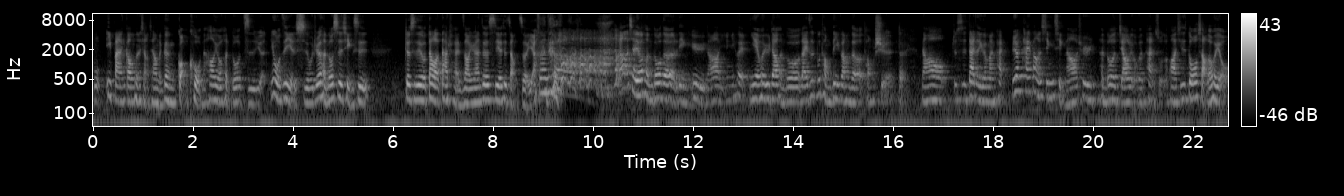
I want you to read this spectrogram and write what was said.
我一般高中生想象的更广阔，然后有很多资源。因为我自己也是，我觉得很多事情是，就是到了大学才知道，原来这个世界是长这样。真的，然后而且有很多的领域，然后你会你也会遇到很多来自不同地方的同学，对。然后就是带着一个蛮开、比较开放的心情，然后去很多的交流跟探索的话，其实多少都会有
